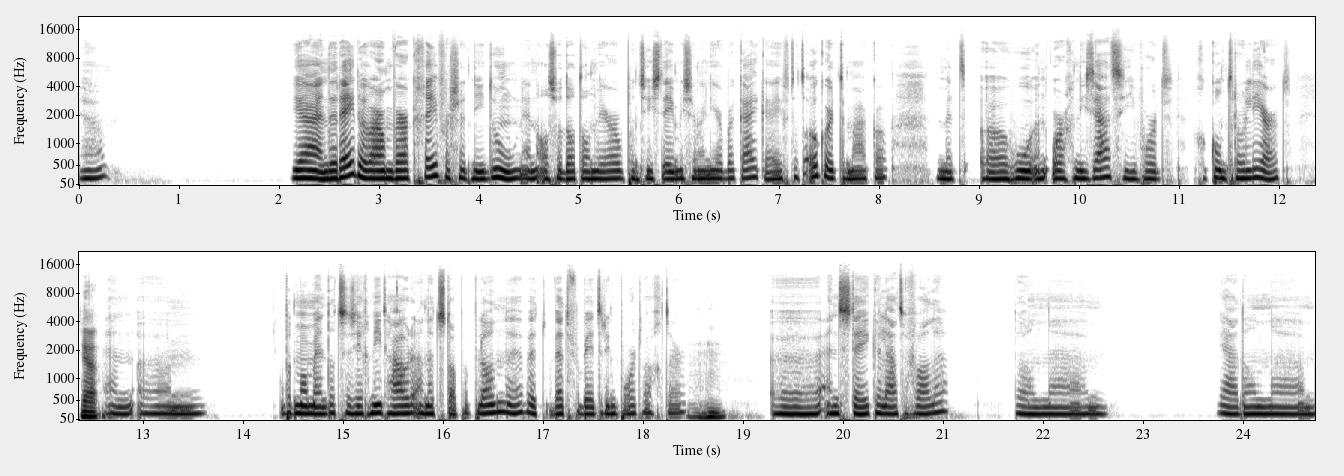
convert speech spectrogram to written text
Ja. Ja, en de reden waarom werkgevers het niet doen, en als we dat dan weer op een systemische manier bekijken, heeft dat ook weer te maken met eh, hoe een organisatie wordt gecontroleerd. ja, En ehm, op het moment dat ze zich niet houden aan het stappenplan, hè, wet, wetverbetering poortwachter, mhm. eh, en steken laten vallen, dan, ehm, ja, dan, ehm,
